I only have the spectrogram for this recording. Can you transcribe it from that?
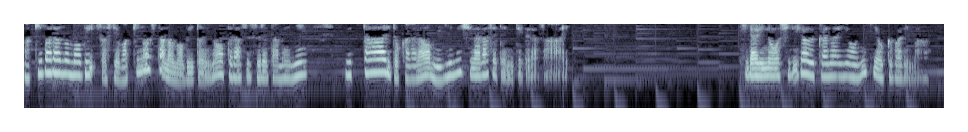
脇腹の伸び、そして脇の下の伸びというのをプラスするために、ゆったりと体を右にしならせてみてください。左のお尻が浮かないように気を配ります。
